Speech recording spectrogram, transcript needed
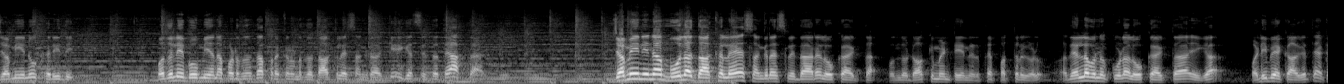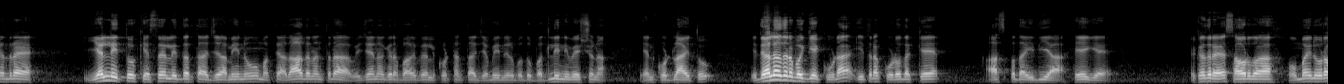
ಜಮೀನು ಖರೀದಿ. ಬದಲಿ ಭೂಮಿಯನ್ನು ಪಡೆದಂತಹ ಪ್ರಕರಣದ ದಾಖಲೆ ಸಂಗ್ರಹಕ್ಕೆ ಈಗ ಸಿದ್ಧತೆ ಆಗ್ತಾ ಇದೆ. ಜಮೀನಿನ ಮೂಲ ದಾಖಲೆ ಸಂಗ್ರಹಿಸಲಿದ್ದಾರೆ ಲೋಕಾಯುಕ್ತ. ಒಂದು ಡಾಕ್ಯುಮೆಂಟ್ ಏನಿರುತ್ತೆ, ಪತ್ರಗಳು, ಅದೆಲ್ಲವನ್ನು ಕೂಡ ಲೋಕಾಯುಕ್ತ ಈಗ ಪಡಿಬೇಕಾಗುತ್ತೆ. ಯಾಕಂದ್ರೆ ಎಲ್ಲಿತ್ತು ಕೆಸರಲ್ಲಿದ್ದಂಥ ಜಮೀನು, ಮತ್ತೆ ಅದಾದ ನಂತರ ವಿಜಯನಗರ ಭಾಗದಲ್ಲಿ ಕೊಟ್ಟಂಥ ಜಮೀನು ಇರ್ಬೋದು, ಬದಲಿ ನಿವೇಶನ ಏನು ಕೊಡಲಾಯಿತು, ಇದೆಲ್ಲದರ ಬಗ್ಗೆ ಕೂಡ ಈ ಥರ ಕೊಡೋದಕ್ಕೆ ಆಸ್ಪದ ಇದೆಯಾ, ಹೇಗೆ? ಯಾಕಂದರೆ ಸಾವಿರದ ಒಂಬೈನೂರ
